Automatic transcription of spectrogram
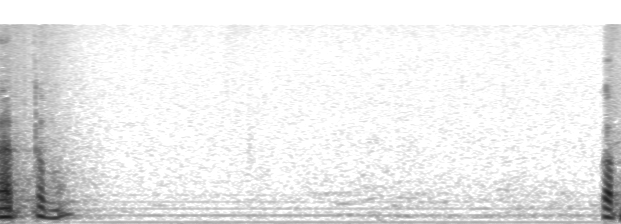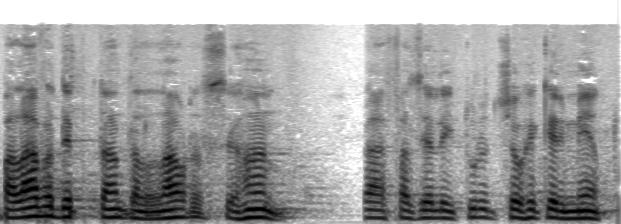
Ah, tá bom. Com a palavra, a deputada Laura Serrano, para fazer a leitura do seu requerimento.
